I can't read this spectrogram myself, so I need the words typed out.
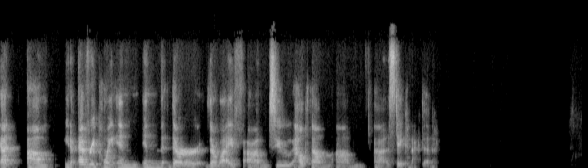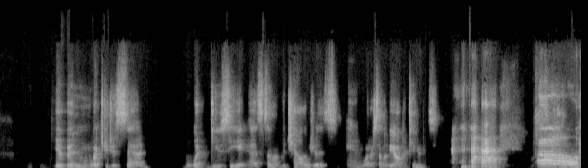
at um, you know every point in in their their life um, to help them uh, stay connected. Given what you just said, what do you see as some of the challenges and what are some of the opportunities? oh,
